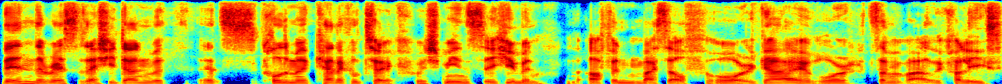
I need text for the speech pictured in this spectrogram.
Then the rest is actually done with, it's called a mechanical Turk, which means a human, often myself or a guy or some of our other colleagues,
